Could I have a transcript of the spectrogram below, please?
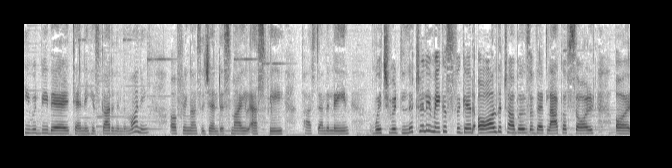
He would be there tending his garden in the morning, offering us a generous smile as we passed down the lane, which would literally make us forget all the troubles of that lack of salt or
